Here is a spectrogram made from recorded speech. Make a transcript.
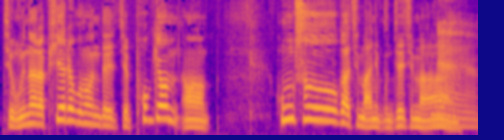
지금 우리나라 피해를 보는데 이제 폭염 어 홍수가 지금 많이 문제지만 네.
